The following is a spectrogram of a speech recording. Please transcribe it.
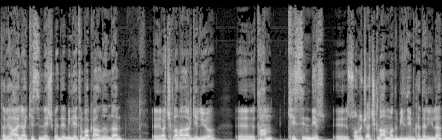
Tabii hala kesinleşmedi. Milliyetin Bakanlığı'ndan e, açıklamalar geliyor. E, tam kesin bir e, sonuç açıklanmadı bildiğim kadarıyla.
